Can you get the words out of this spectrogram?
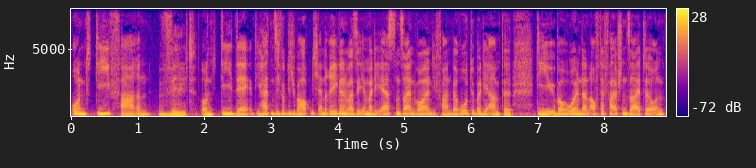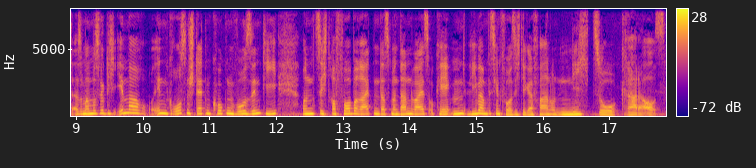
Und die fahren wild. Und die, die halten sich wirklich überhaupt nicht an Regeln, weil sie immer die Ersten sein wollen. Die fahren bei Rot über die Ampel. Die überholen dann auf der falschen Seite. Und also man muss wirklich immer in großen Städten gucken, wo sind die und sich darauf vorbereiten, dass man dann weiß, okay, mh, hm, lieber ein bisschen vorsichtiger fahren und nicht so geradeaus.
